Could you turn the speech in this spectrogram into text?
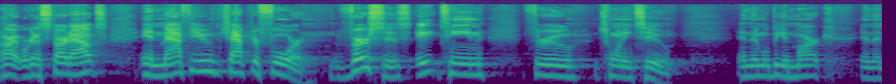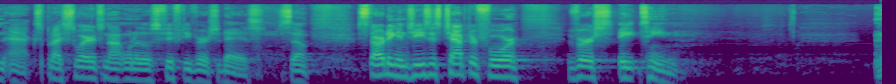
All right, we're going to start out in Matthew chapter 4, verses 18 through 22. And then we'll be in Mark and then Acts. But I swear it's not one of those 50 verse days. So, starting in Jesus chapter 4, verse 18.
